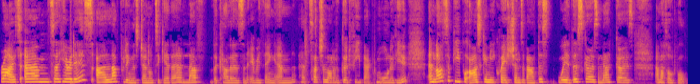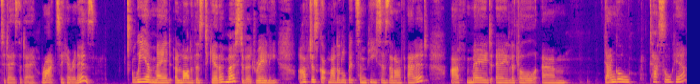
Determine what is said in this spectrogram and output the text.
Right um so here it is. I love putting this journal together. I love the colors and everything and had such a lot of good feedback from all of you. And lots of people asking me questions about this where this goes and that goes. And I thought well today's the day. Right so here it is we have made a lot of this together, most of it really. I've just got my little bits and pieces that I've added. I've made a little um, dangle tassel here.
